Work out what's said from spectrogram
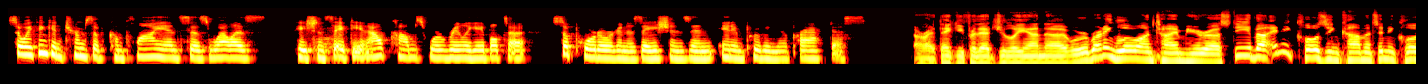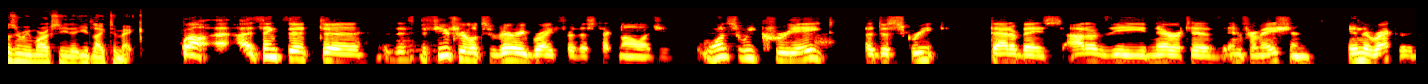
So I think in terms of compliance as well as patient safety and outcomes, we're really able to support organizations in, in improving their practice. All right. Thank you for that, Julianne. Uh, we're running low on time here. Uh, Steve, uh, any closing comments, any closing remarks that you'd like to make? Well, I think that uh, the, the future looks very bright for this technology. Once we create a discrete database, out of the narrative information in the record,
